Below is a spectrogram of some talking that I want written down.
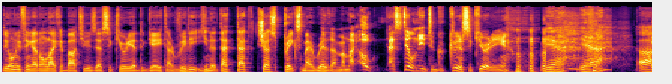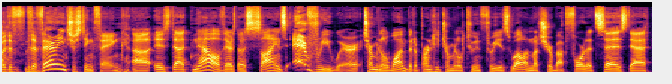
the only thing I don't like about you is the security at the gate. I really, you know, that that just breaks my rhythm. I'm like, oh, I still need to clear security. Yeah, yeah. Uh, But the, the very interesting thing uh, is that now there's uh, signs everywhere, Terminal 1, but apparently Terminal 2 and 3 as well. I'm not sure about 4 that says that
